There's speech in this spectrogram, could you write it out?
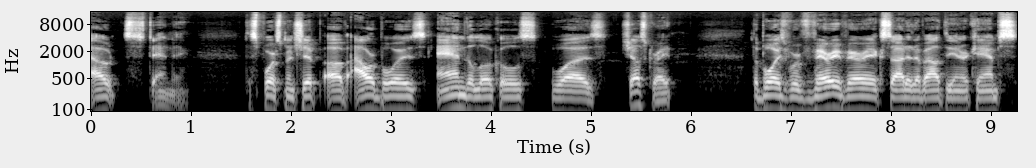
outstanding. The sportsmanship of our boys and the locals was just great. The boys were very, very excited about the intercamps.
